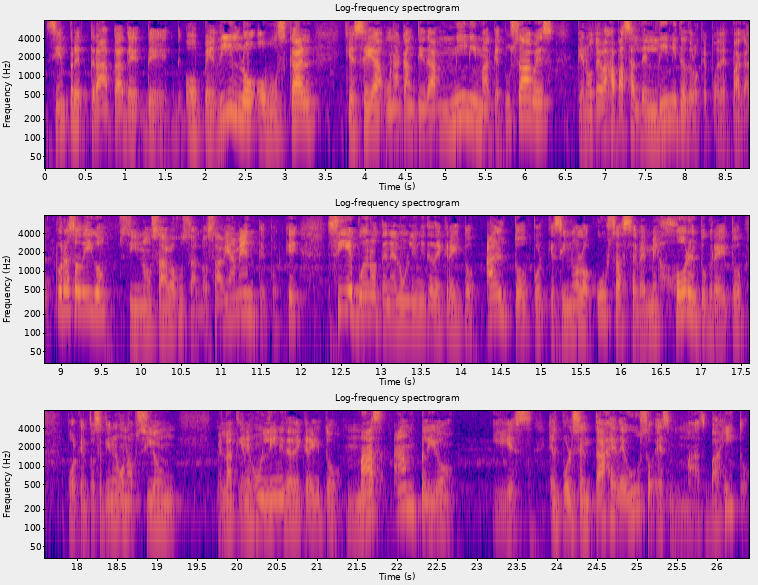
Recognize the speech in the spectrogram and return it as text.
siempre trata de, o pedirlo o buscar que sea una cantidad mínima que tú sabes que no te vas a pasar del límite de lo que puedes pagar. Por eso digo, si no sabes usarlo sabiamente, porque sí es bueno tener un límite de crédito alto, porque si no lo usas se ve mejor en tu crédito, porque entonces tienes una opción, ¿verdad? Tienes un límite de crédito más amplio y es el porcentaje de uso es más bajito.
